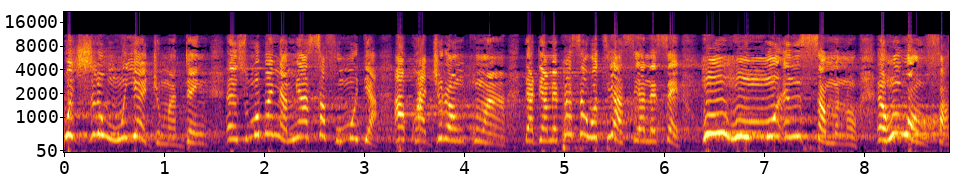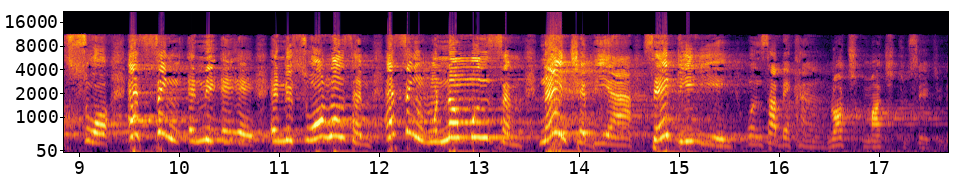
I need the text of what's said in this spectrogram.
wokyerɛ wo ho yɛ adwumaden nso moba nyame asafo mu deɛ akwadwerɛ nko a dadeɛ mepɛ sɛ wote aseɛ ne sɛ honhom mu nsɛm no ɛho wɔ mfasoɔ ɛsen anisoɔ ho nsɛm ɛsen honam mu nsɛm na ɛnkyɛ biara sɛ ɛdi yie wo nsa bɛka Not much to say today.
